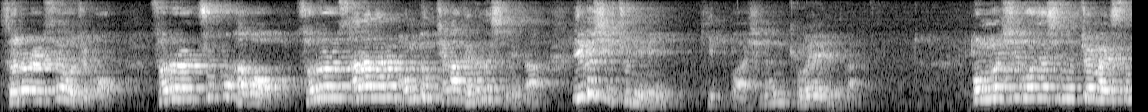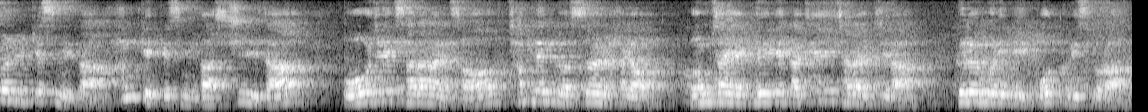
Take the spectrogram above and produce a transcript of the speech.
서로를 세워주고 서로를 축복하고 서로를 사랑하는 공동체가 되는 것입니다. 이것이 주님이 기뻐하시는 교회입니다. 본문 15절 16절 말씀을 읽겠습니다. 함께 읽겠습니다. 시작. 오직 사랑 안에서 참된 것을 하여 범사에 그에게까지 자랄지라 그런 머리이 곧 그리스도라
